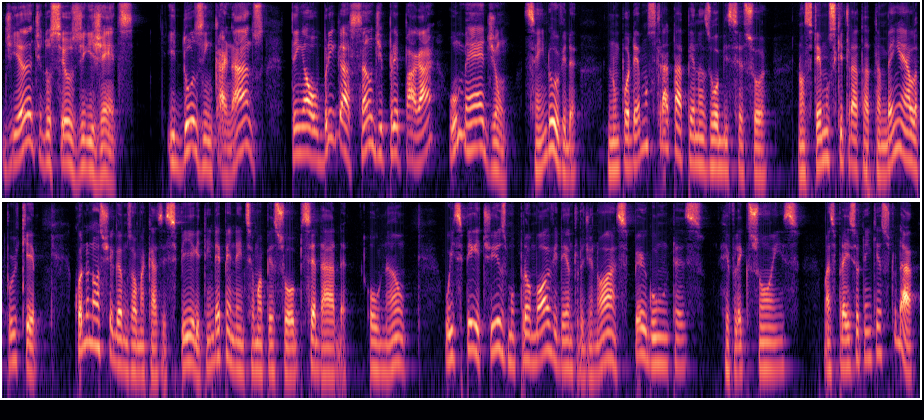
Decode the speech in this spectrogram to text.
diante dos seus dirigentes e dos encarnados, tem a obrigação de preparar o médium. Sem dúvida. Não podemos tratar apenas o obsessor. Nós temos que tratar também ela, porque quando nós chegamos a uma casa espírita, independente se é uma pessoa obsedada ou não, o Espiritismo promove dentro de nós perguntas, reflexões, mas para isso eu tenho que estudar.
